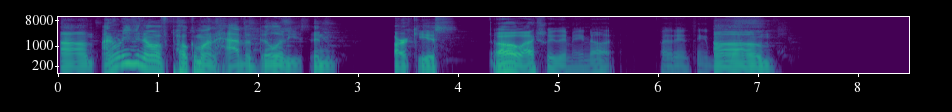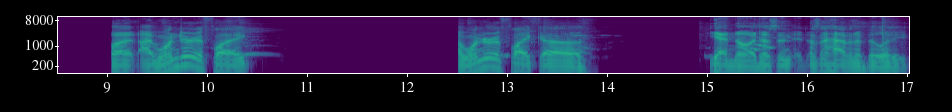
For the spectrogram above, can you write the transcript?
Um, I don't even know if Pokemon have abilities in Arceus. Oh, actually, they may not. I didn't think about. that. Um, but I wonder if like, I wonder if like, uh, yeah, no, it doesn't. It doesn't have an ability.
